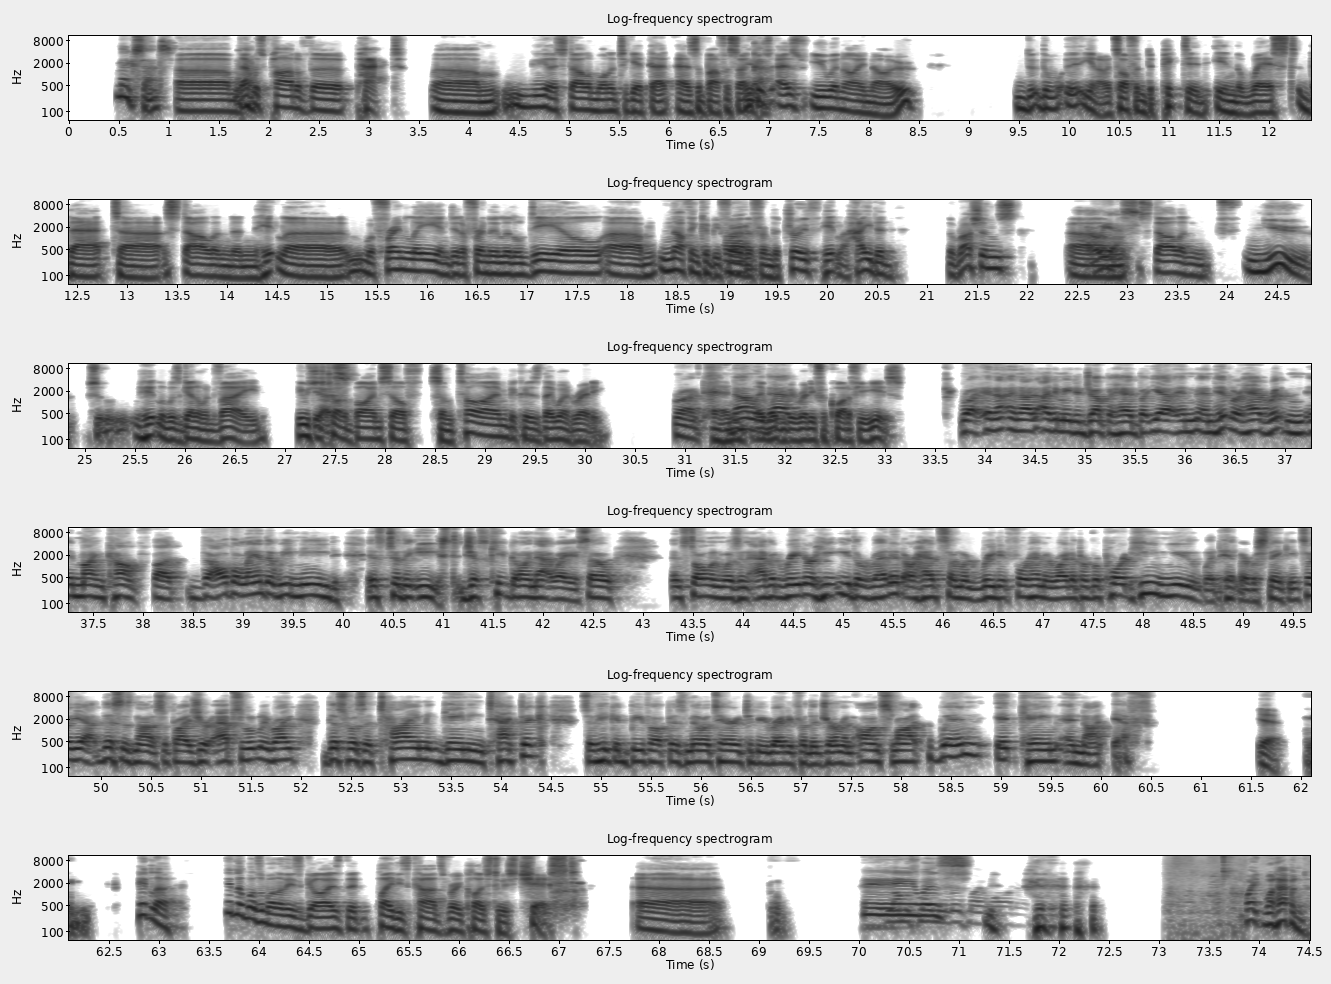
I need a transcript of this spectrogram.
Makes sense. Um, Yeah. That was part of the pact. Um, you know, Stalin wanted to get that as a buffer zone because, as you and I know, the, the you know it's often depicted in the West that uh, Stalin and Hitler were friendly and did a friendly little deal. Um, nothing could be further Right. from the truth. Hitler hated the Russians. Um, Oh, yes. Stalin knew Hitler was going to invade. He was just Yes. trying to buy himself some time because they weren't ready right. and they only wouldn't be ready for quite a few years. Right, and and I, I didn't mean to jump ahead, but yeah, and, and Hitler had written in Mein Kampf, but the, all the land that we need is to the east. Just keep going that way. So and Stalin was an avid reader. He either read it or had someone read it for him and write up a report. He knew what Hitler was thinking. So, yeah, this is not a surprise. You're absolutely right. This was a time gaining tactic so he could beef up his military to be ready for the German onslaught when it came and not if. Yeah. Hitler. Hitler wasn't one of these guys that played his cards very close to his chest. Uh, he was. Wait, what happened?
